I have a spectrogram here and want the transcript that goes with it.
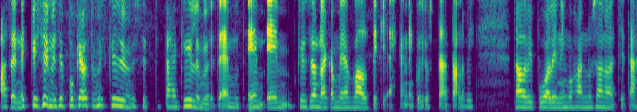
asennekysymys ja pukeutumiskysymys sitten tähän kylmyyteen, mutta ei, ei, kyllä se on aika meidän valtikin ehkä niin kuin just tämä talvi, talvipuoli, niin kuin Hannu sanoi, että sitä,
